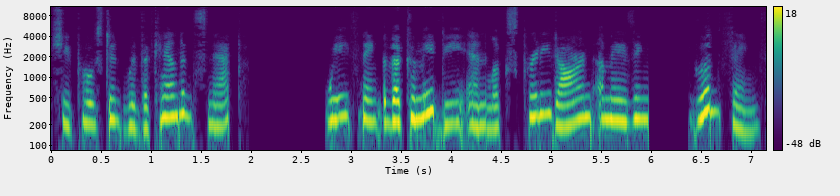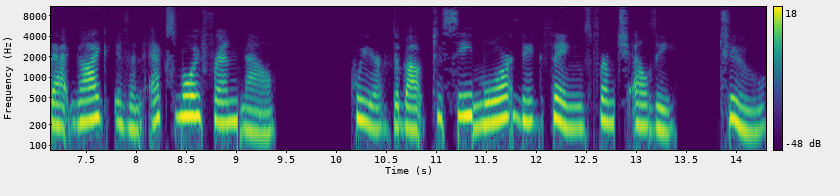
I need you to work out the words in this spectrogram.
she posted with a candid snap. We think the comedian looks pretty darn amazing. Good thing that guy is an ex-boyfriend now. We're about to see more big things from Chelsea, too.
